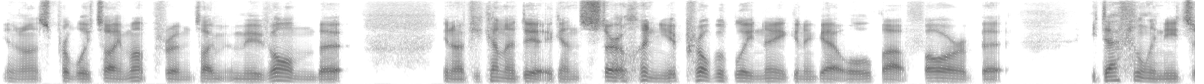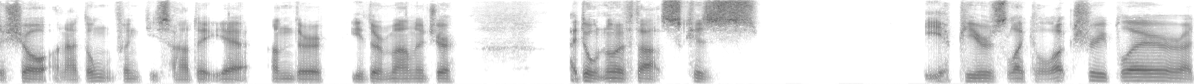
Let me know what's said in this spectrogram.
you know, it's probably time up for him, time to move on. But, you know, if you of do it against Stirling, you're probably not going to get all that far. But he definitely needs a shot. And I don't think he's had it yet under either manager. I don't know if that's because he appears like a luxury player. I,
